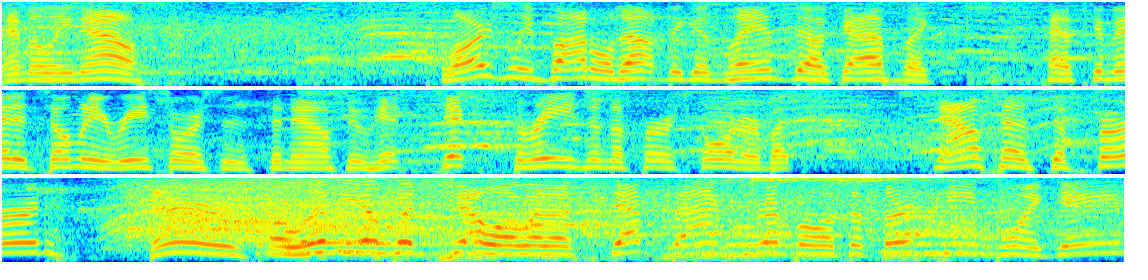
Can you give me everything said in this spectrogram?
Emily Naus, largely bottled up because Lansdale Catholic has committed so many resources to Naus, who hit six threes in the first quarter. But Naus has deferred. There's Olivia Bacella with a step back triple. It's a 13 point game.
